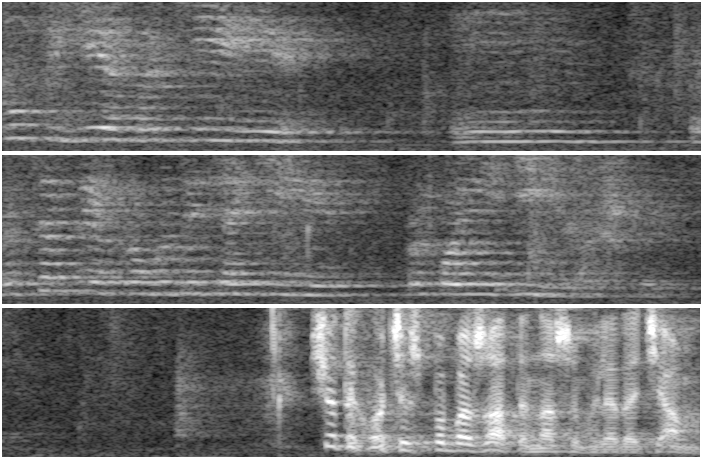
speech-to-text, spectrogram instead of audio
тут є такі м, рецепти, як робити всякі прикольні іграшки. Що ти хочеш побажати нашим глядачам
